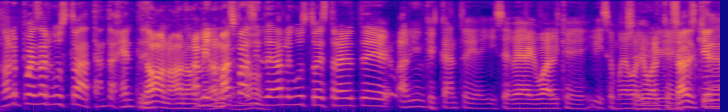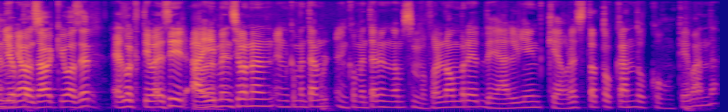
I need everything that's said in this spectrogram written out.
no le puedes dar gusto a tanta gente. No, no, no, A mí claro lo más no. fácil de darle gusto es traerte a alguien que cante y se vea igual que, y se mueva Sí, igual que. ¿Sabes que quién yo Muñoz. pensaba que iba a ser? Es lo que te iba a decir. A Ahí ver. mencionan en comentarios, en comentarios, no se me fue el nombre de alguien que ahora está tocando con qué banda?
